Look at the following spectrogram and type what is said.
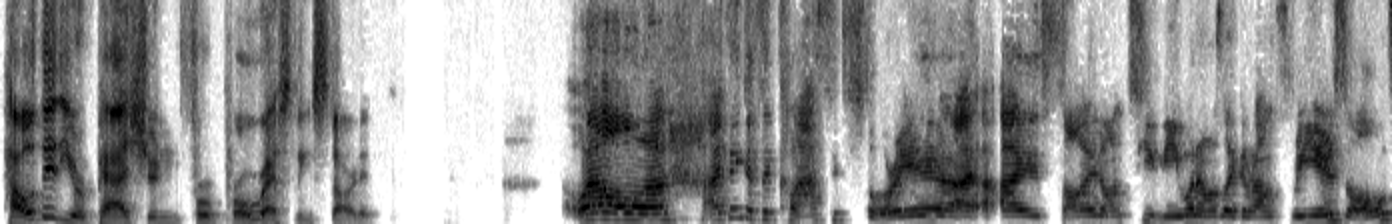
how did your passion for pro wrestling started? Well, uh, I think it's a classic story. I, I saw it on TV when I was like around three years old.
